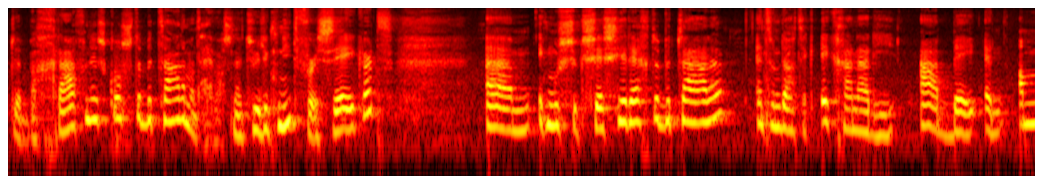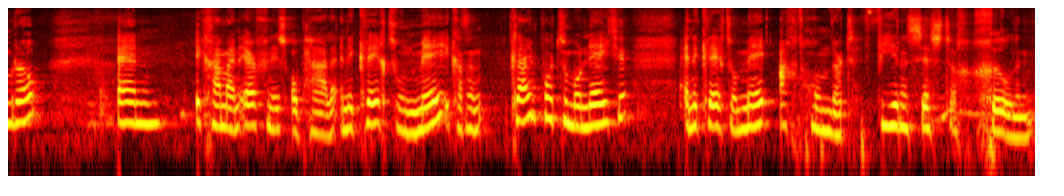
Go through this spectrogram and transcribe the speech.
de begrafeniskosten betalen, want hij was natuurlijk niet verzekerd. Um, ik moest successierechten betalen. En toen dacht ik, ik ga naar die ABN AMRO. En ik ga mijn erfenis ophalen. En ik kreeg toen mee, ik had een klein portemonneetje. En ik kreeg toen mee 864 gulden.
